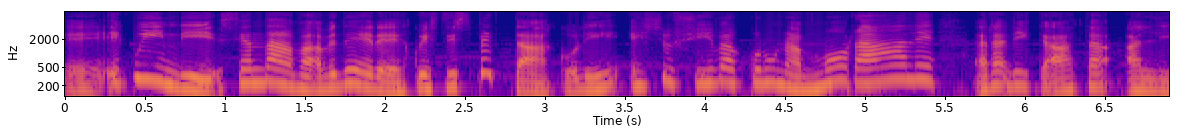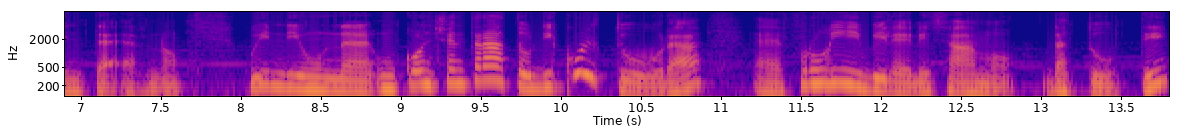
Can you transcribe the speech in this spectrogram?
Eh, e quindi si andava a vedere questi spettacoli e si usciva con una morale radicata all'interno. Quindi un, un concentrato di cultura eh, fruibile, diciamo, da tutti,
